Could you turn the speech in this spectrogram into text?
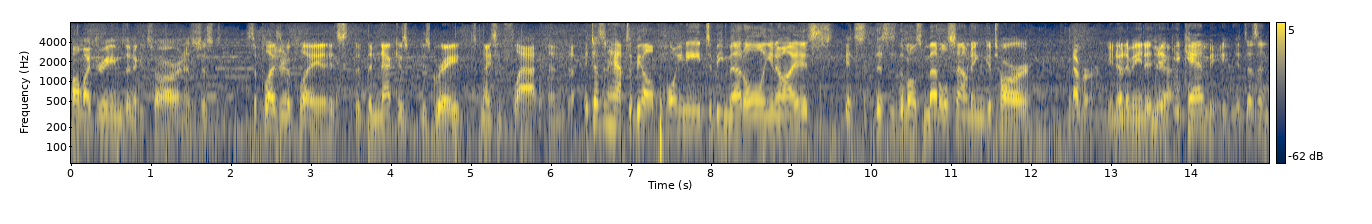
all my dreams in a guitar, and it's just. It's a pleasure to play. It's the, the neck is, is great. It's nice and flat, and uh, it doesn't have to be all pointy to be metal. You know, I, it's it's this is the most metal sounding guitar ever. You know what I mean? It, Yeah. it, it can be. It doesn't.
